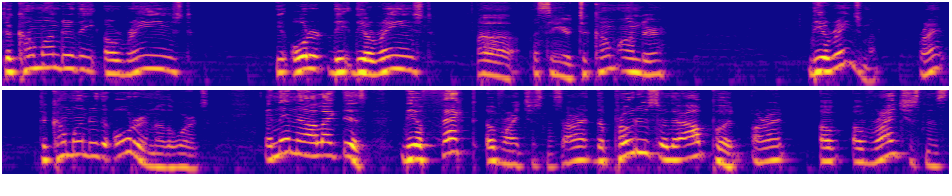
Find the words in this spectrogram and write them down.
to come under the arranged, the order, the the arranged. Uh, let's see here, to come under the arrangement, right? To come under the order, in other words. And then now I like this the effect of righteousness, all right? The produce or the output, all right, of, of righteousness.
